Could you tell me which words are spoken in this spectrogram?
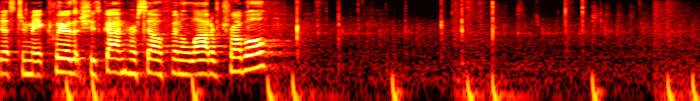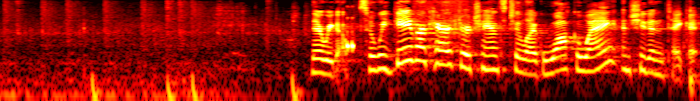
just to make clear that she's gotten herself in a lot of trouble. There we go. So we gave our character a chance to like walk away and she didn't take it.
